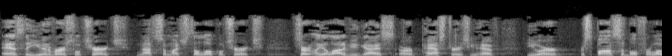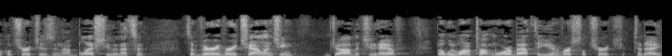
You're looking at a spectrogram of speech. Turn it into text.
as the universal church, not so much the local church. Certainly, a lot of you guys are pastors. You have you are responsible for local churches, and I bless you. And that's a it's a very very challenging job that you have. But we want to talk more about the universal church today.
